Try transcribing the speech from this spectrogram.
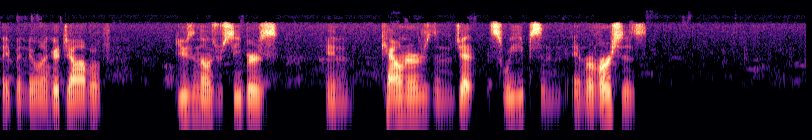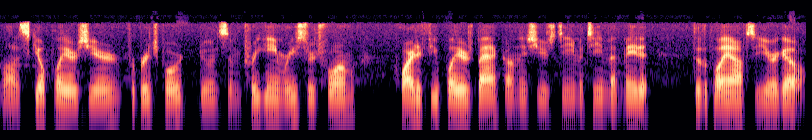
They've been doing a good job of using those receivers in counters and jet sweeps and, and reverses. A lot of skill players here for Bridgeport doing some pregame research for them. Quite a few players back on this year's team, a team that made it to the playoffs a year ago.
